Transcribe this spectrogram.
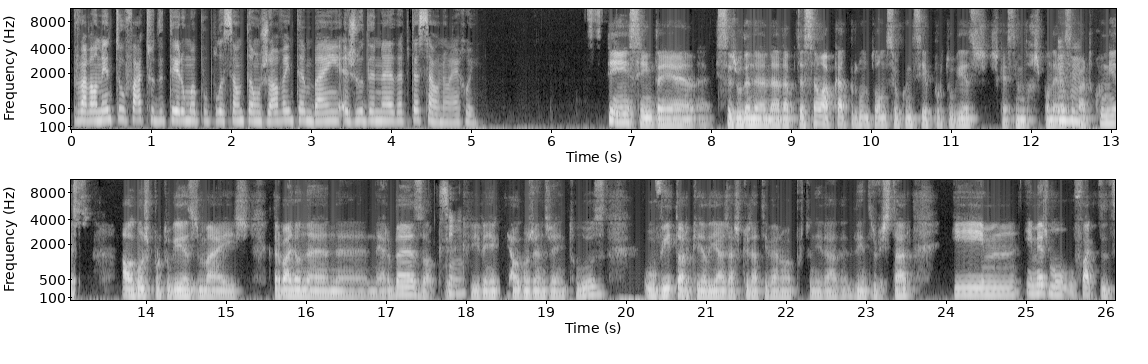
Provavelmente o facto de ter uma população tão jovem também ajuda na adaptação, não é, Rui? Sim, sim, tem, eh, isso ajuda na, na adaptação. Há bocado perguntou-me se eu conhecia portugueses, esqueci-me de responder uhum. essa parte. Conheço alguns portugueses mais que trabalham na, na, na Airbus ou que, que, vivem aqui há alguns anos em Toulouse. O Vitor, que aliás acho que já tiveram a oportunidade de entrevistar, e, e mesmo o facto de,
